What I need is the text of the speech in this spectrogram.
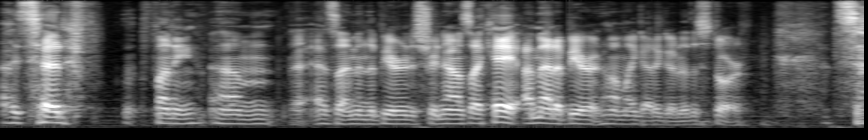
I said, funny, um, as I'm in the beer industry now, I was like, hey, I'm out of beer at home. I got to go to the store. So,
